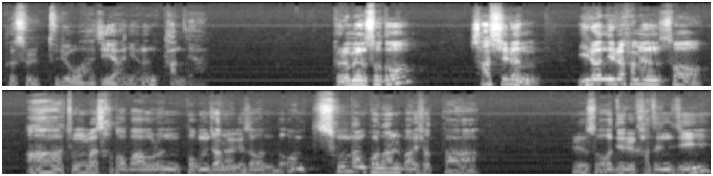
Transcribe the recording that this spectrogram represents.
그것을 두려워하지 아니하는 담대함. 그러면서도 사실은 이런 일을 하면서 아 정말 사도 바울은 복음 전하기 위해서 엄청난 고난을 받으셨다. 그래서 어디를 가든지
